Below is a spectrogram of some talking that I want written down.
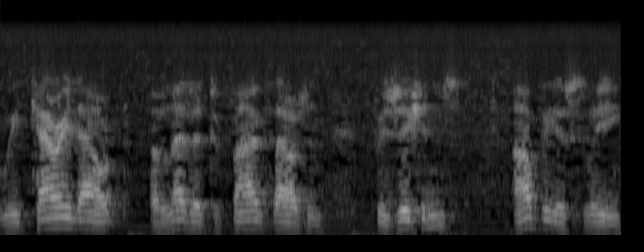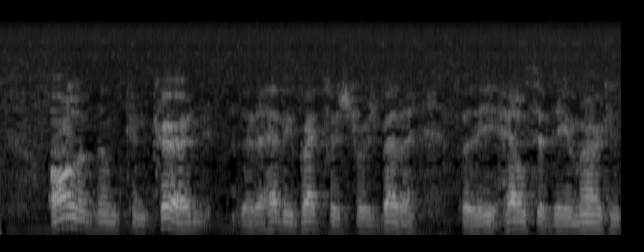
We carried out a letter to 5,000 physicians. Obviously, all of them concurred that a heavy breakfast was better for the health of the American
